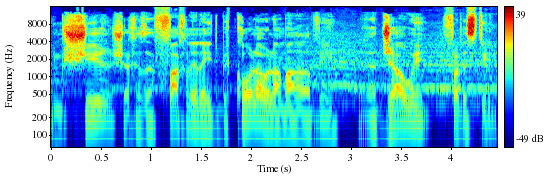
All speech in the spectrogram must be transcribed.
עם שיר שאחרי זה הפך ללהיט בכל העולם הערבי, רג'אווי פלסטיני.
